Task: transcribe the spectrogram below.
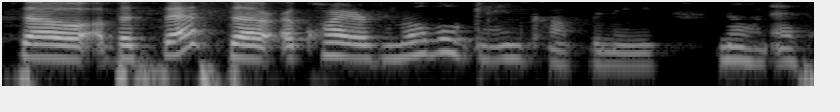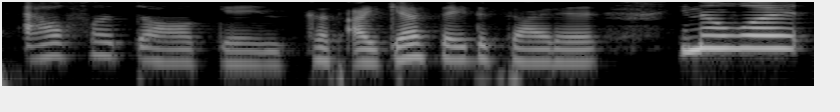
so Bethesda acquires a mobile game company known as Alpha Dog Games because I guess they decided, you know what?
